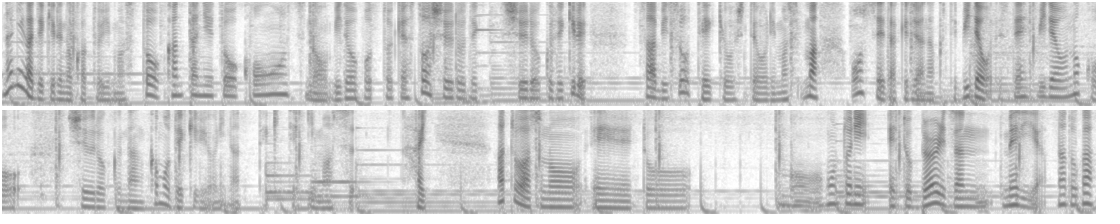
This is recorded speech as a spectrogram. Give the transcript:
何ができるのかと言いますと、簡単に言うと、高音質のビデオポッドキャストを収録で収録できるサービスを提供しております。まあ、音声だけじゃなくて、ビデオですね。ビデオのこう収録なんかもできるようになってきています。はい。あとは、その、えっ、ー、と、もう本当に、えっ、ー、と、Birds and Media などが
